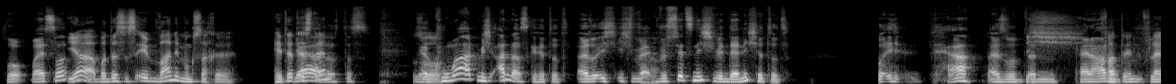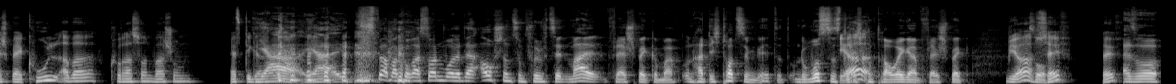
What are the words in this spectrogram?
So, weißt du? Ja, aber das ist eben Wahrnehmungssache. Hittet ja, es denn? Das, das, so. Ja, Kuma hat mich anders gehittet. Also ich, ich ja. wüsste jetzt nicht, wen der nicht hittet. So, ich, ja, also dann, ich keine Ahnung. Ich fand den Flashback cool, aber Corazon war schon heftiger. Ja, ja. Du, aber Corazon wurde da auch schon zum 15. Mal Flashback gemacht und hat dich trotzdem gehittet. Und du wusstest ja. gleich, kommt trauriger Flashback. Ja, so. safe. safe. Also,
